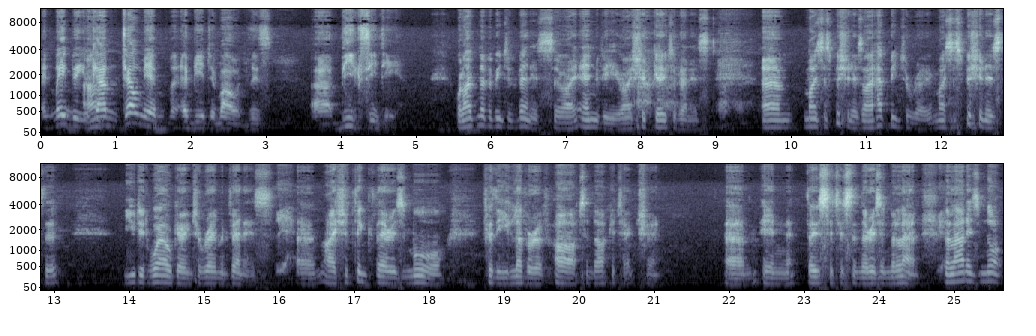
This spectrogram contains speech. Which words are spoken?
And maybe you uh. can tell me a, a bit about this uh, big city. Well, I've never been to Venice, so I envy you. I should go to Venice. Um, my suspicion is I have been to Rome. My suspicion is that you did well going to Rome and Venice. Yeah. Um, I should think there is more for the lover of art and architecture um, in those cities than there is in Milan. Yeah. Milan is not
